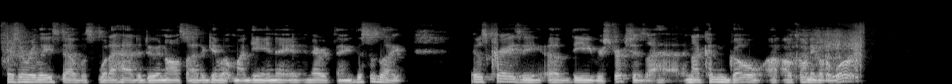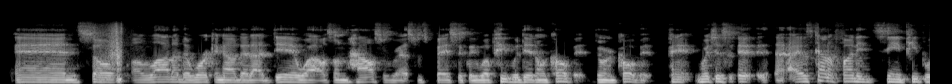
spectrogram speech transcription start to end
prison release, that was what I had to do, and also I had to give up my DNA and everything. This was like it was crazy of the restrictions I had, and I couldn't go. I, I could only go to work. And so a lot of the working out that I did while I was on house arrest was basically what people did on COVID during COVID, which is it, it was kind of funny seeing people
